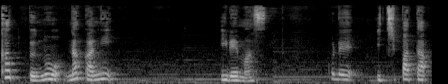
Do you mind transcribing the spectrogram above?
カップの中に入れます。これ1パタ。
